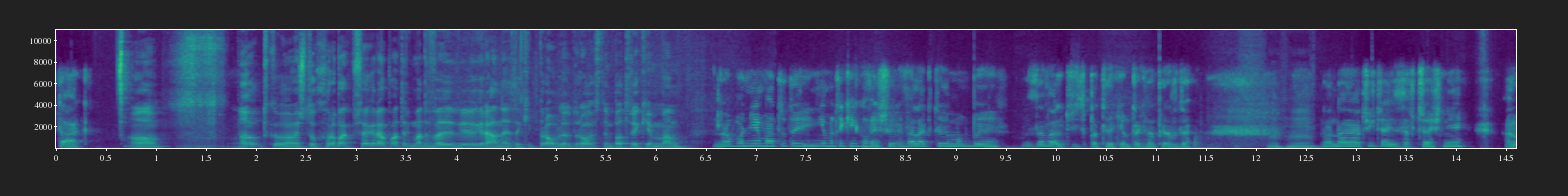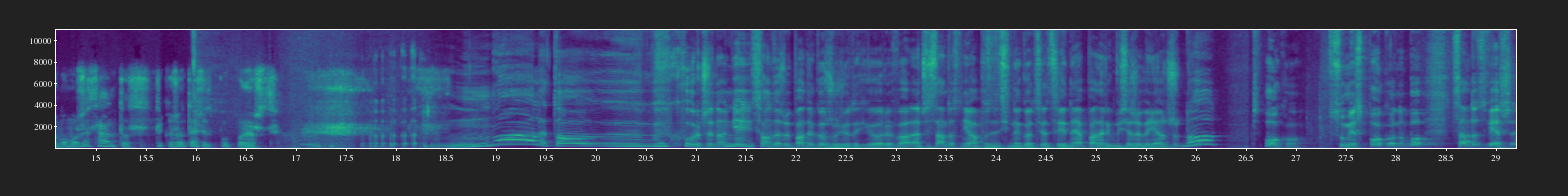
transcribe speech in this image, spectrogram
Tak. O. No, tylko tu Chrobak przegrał, Patryk ma dwie, wygrane. Jest taki problem trochę z tym Patrykiem mam. No bo nie ma tutaj, nie ma takiego wiesz, rywala, który mógłby zawalczyć z Patrykiem tak naprawdę. No na Racicza jest za wcześnie, albo może Santos, tylko że on też jest po porażce. No, ale to yy, kurczę, no nie, nie sądzę, żeby Patryk odrzucił takiego rywala. Znaczy Santos nie ma pozycji negocjacyjnej, a Patryk myślę, żeby nie odrzucił. No, spoko. W sumie spoko, no bo Santos wiesz, e,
